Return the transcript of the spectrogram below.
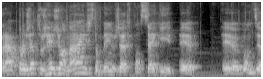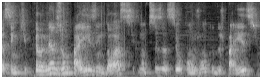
Para projetos regionais também o GEF consegue é, é, vamos dizer assim, que pelo menos um país endosse, não precisa ser o conjunto dos países,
